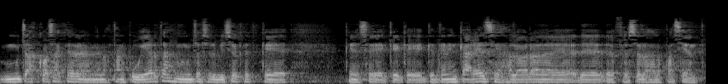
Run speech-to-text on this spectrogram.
muchas cosas que, no están cubiertas, muchos servicios que, que, se, que, tienen carencias a la hora de, de, ofrecerlos a los pacientes.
